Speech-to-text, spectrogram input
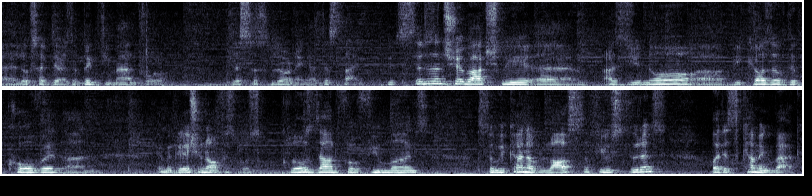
Uh, it looks like there's a big demand for distance learning at this time. Citizenship actually, uh, as you know, uh, because of the COVID and immigration office was closed down for a few months, So we kind of lost a few students, but it's coming back.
